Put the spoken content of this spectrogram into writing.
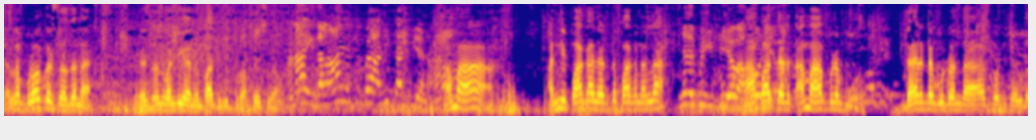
எல்லாம் ப்ரோக்கர்ஸ் அதானே. எடுத்து வந்து வண்டிக்காரனுக்கு பார்த்து கொடுத்துருவான் பேசுவான் ஆமா. அண்ணி பார்க்காத இடத்த பார்க்கணும்ல. நான் பார்த்த இடத்த ஆமா டைரக்டா கூட்டு வந்தா கோட்டிச்சா கூட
